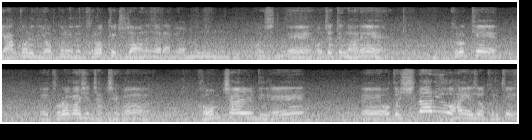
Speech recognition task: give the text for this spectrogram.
야권이든 여권이든 그렇게 주장하는 사람이 없는 것인데, 어쨌든 간에 그렇게 예, 돌아가신 자체가 검찰들의 에, 어떤 시나리오 하에서 그렇게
